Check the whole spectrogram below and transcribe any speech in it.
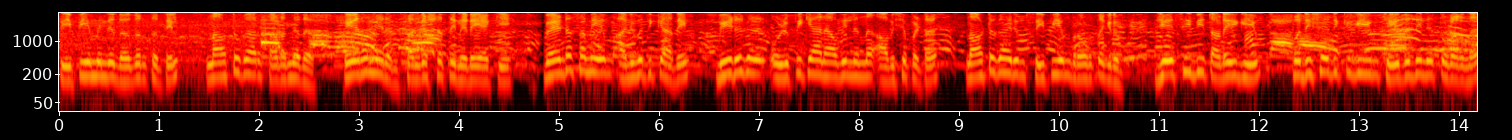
സി പി എമ്മിന്റെ നേതൃത്വത്തിൽ നാട്ടുകാർ തടഞ്ഞത് ഏറെ നേരം സംഘർഷത്തിനിടയാക്കി. വേണ്ട സമയം അനുവദിക്കാതെ വീടുകൾ ഒഴിപ്പിക്കാനാവില്ലെന്ന് ആവശ്യപ്പെട്ട് നാട്ടുകാരും സി പി എം പ്രവർത്തകരും ജെ സി ബി തടയുകയും പ്രതിഷേധിക്കുകയും ചെയ്തതിനെ തുടർന്ന്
